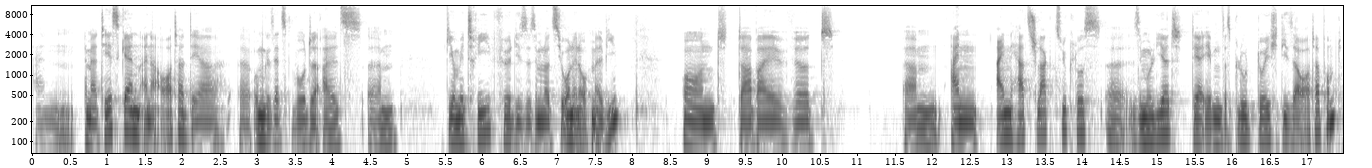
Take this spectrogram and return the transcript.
ein MRT-Scan einer Aorta, der äh, umgesetzt wurde als ähm, Geometrie für diese Simulation in OpenLB. Und dabei wird ähm, ein, ein Herzschlagzyklus äh, simuliert, der eben das Blut durch diese Aorta pumpt.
